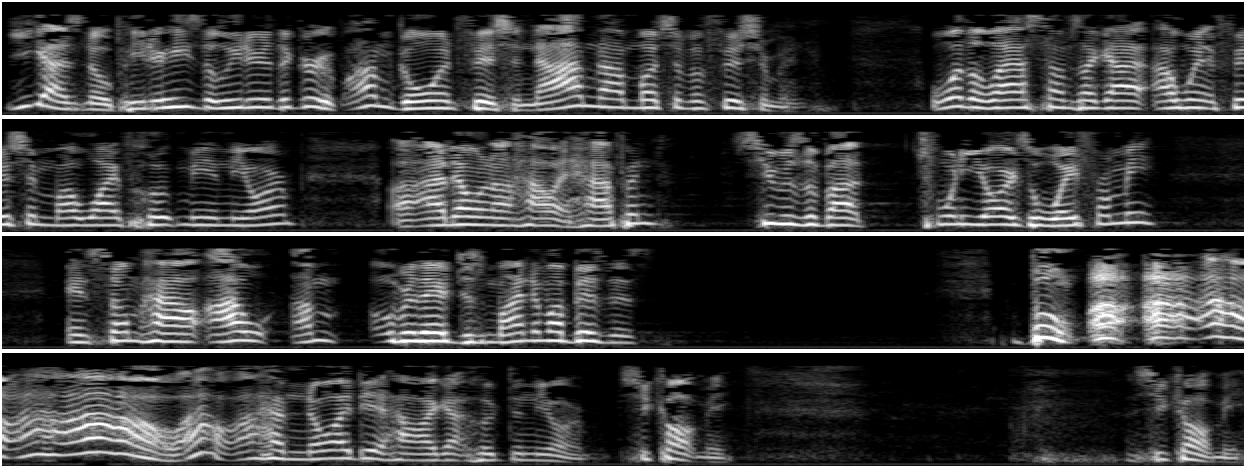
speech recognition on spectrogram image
You guys know Peter. He's the leader of the group. I'm going fishing. Now, I'm not much of a fisherman. One of the last times I got, I went fishing, my wife hooked me in the arm. Uh, I don't know how it happened. She was about 20 yards away from me. And somehow I, I'm over there just minding my business. Boom! Oh, ow, ow, ow, ow, I have no idea how I got hooked in the arm. She caught me. She caught me.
